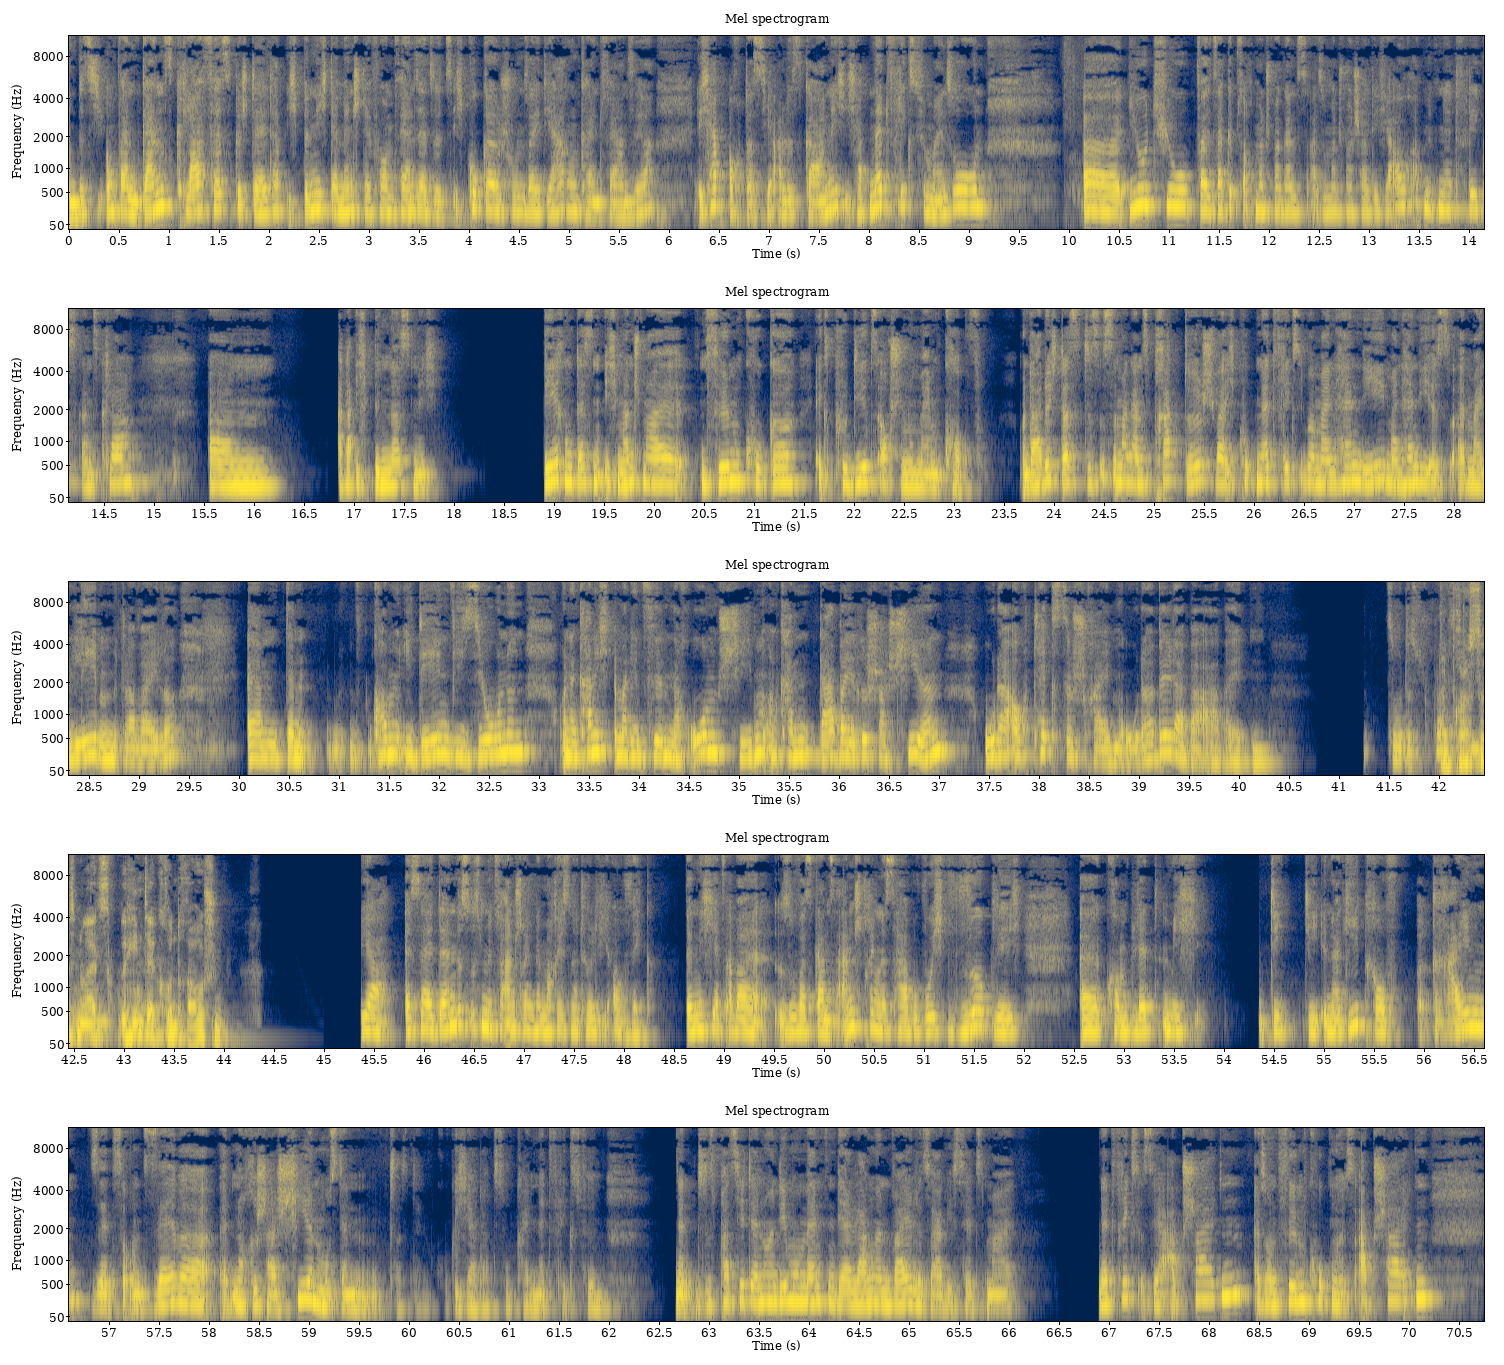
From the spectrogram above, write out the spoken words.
Und bis ich irgendwann ganz klar festgestellt habe, ich bin nicht der Mensch, der vor dem Fernseher sitzt. Ich gucke schon seit Jahren keinen Fernseher. Ich habe auch das hier alles gar nicht. Ich habe Netflix für meinen Sohn, äh, YouTube, weil da gibt's auch manchmal ganz, also manchmal schalte ich ja auch ab mit Netflix, ganz klar. Ähm, aber ich bin das nicht. Währenddessen ich manchmal einen Film gucke, explodiert's auch schon in meinem Kopf. Und dadurch, dass das ist immer ganz praktisch, weil ich gucke Netflix über mein Handy. Mein Handy ist mein Leben mittlerweile. ähm, dann kommen Ideen, Visionen und dann kann ich immer den Film nach oben schieben und kann dabei recherchieren oder auch Texte schreiben oder Bilder bearbeiten. So, das du brauchst das nur als Hintergrundrauschen. Ja, es sei denn, das ist mir zu anstrengend, dann mache ich es natürlich auch weg. Wenn ich jetzt aber sowas ganz Anstrengendes habe, wo ich wirklich äh, komplett mich die, die Energie drauf reinsetze und selber noch recherchieren muss, dann, dann gucke ich ja dazu keinen Netflix-Film. Ne, das passiert ja nur in den Momenten der Langeweile, sage ich es jetzt mal. Netflix ist ja abschalten, also ein Film gucken ist abschalten,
